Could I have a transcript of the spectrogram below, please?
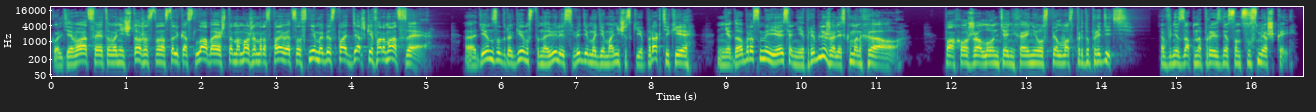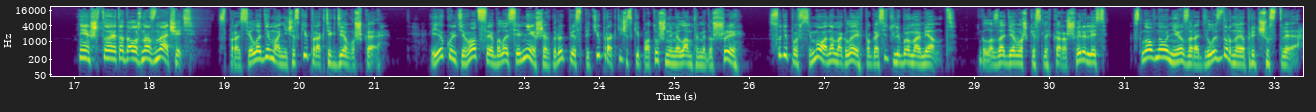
«Культивация этого ничтожества настолько слабая, что мы можем расправиться с ним и без поддержки формации!» Один за другим становились, видимо, демонические практики. Недобро смеясь, они приближались к Манхао. «Похоже, Лун Тяньхай не успел вас предупредить», — внезапно произнес он с усмешкой. «И что это должно значить?» — спросила демонический практик девушка. Её культивация была сильнейшей в группе с пятью практически потушенными лампами души. Судя по всему, она могла их погасить в любой момент. Глаза девушки слегка расширились, словно у неё зародилось дурное предчувствие.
